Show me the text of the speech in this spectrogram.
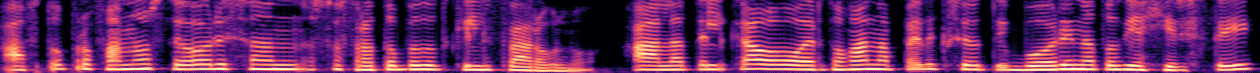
Αυτό προφανώς θεώρησαν στο στρατόπεδο του Κιλτσντάρογλου. Αλλά τελικά ο Ερντογάν απέδειξε ότι μπορεί να το διαχειριστεί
